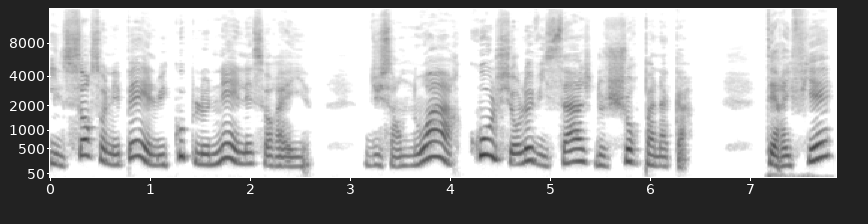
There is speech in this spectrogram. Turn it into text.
il sort son épée et lui coupe le nez et les oreilles. Du sang noir coule sur le visage de Shurpanaka. Terrifiée,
